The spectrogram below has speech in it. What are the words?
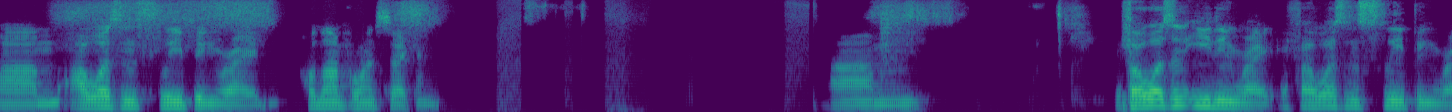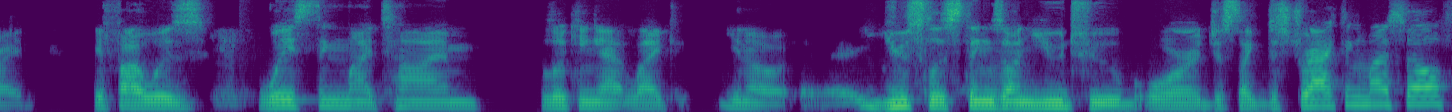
Um, i wasn't sleeping right. Hold on for one second. Um, if i wasn't eating right if i wasn't sleeping right if i was wasting my time looking at like you know useless things on youtube or just like distracting myself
